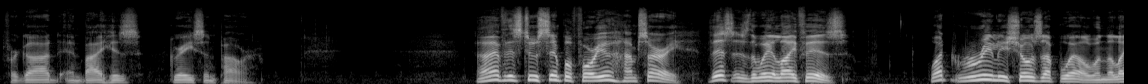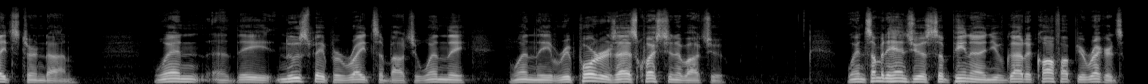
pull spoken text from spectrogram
for God and by his grace and power. Now, if this is too simple for you, I'm sorry. This is the way life is. What really shows up well when the light's turned on? When uh, the newspaper writes about you, when the when the reporters ask question about you, when somebody hands you a subpoena and you've got to cough up your records,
